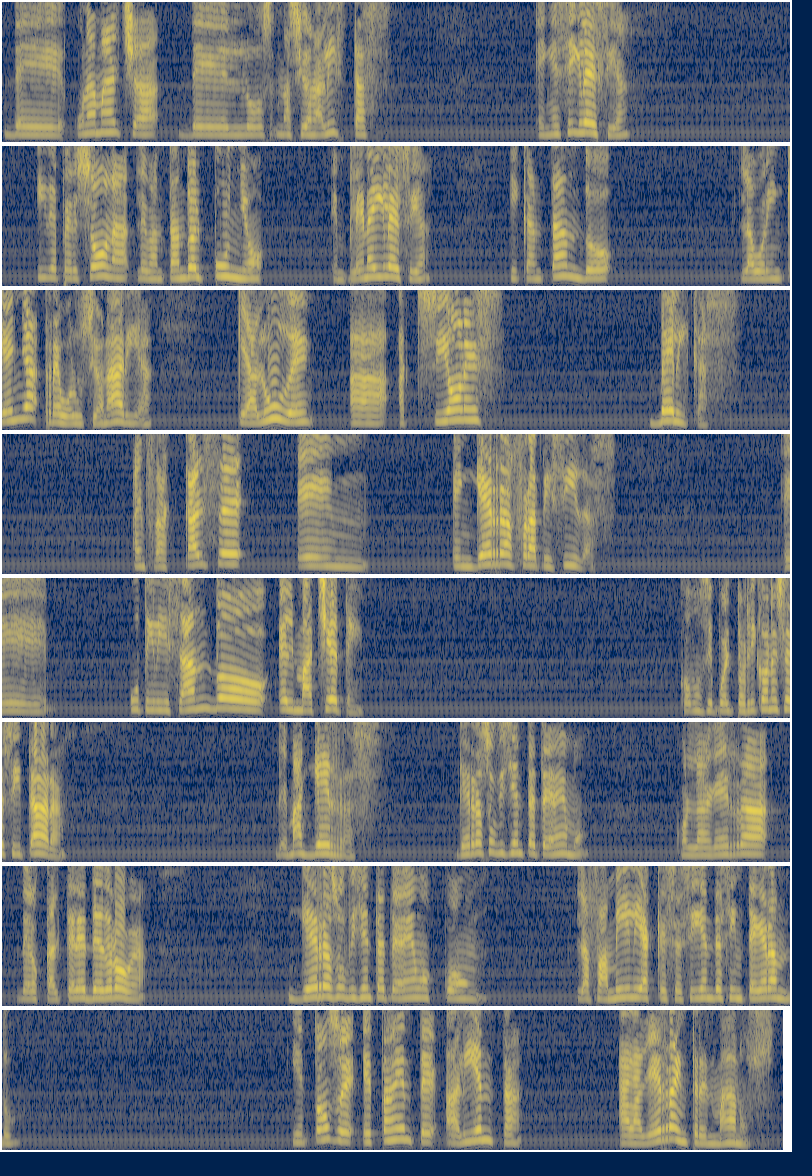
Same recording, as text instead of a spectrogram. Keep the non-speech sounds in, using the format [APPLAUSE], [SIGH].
de una marcha de los nacionalistas en esa iglesia y de personas levantando el puño en plena iglesia y cantando la borinqueña revolucionaria que alude a acciones bélicas, a enfrascarse en, en guerras fraticidas, eh, utilizando el machete como si Puerto Rico necesitara de más guerras. Guerra suficiente tenemos con la guerra de los carteles de droga. Guerra suficiente tenemos con las familias que se siguen desintegrando. Y entonces esta gente alienta a la guerra entre hermanos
